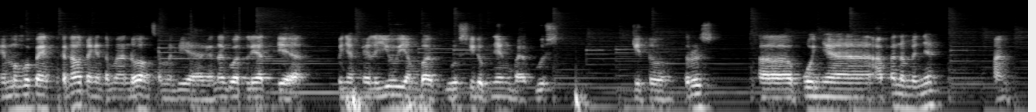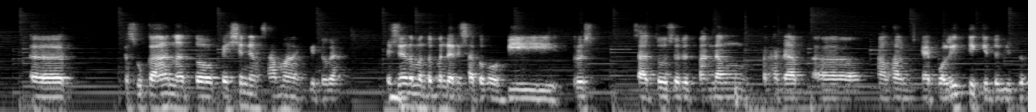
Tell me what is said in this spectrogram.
memang gue pengen kenal pengen temenan doang sama dia karena gue lihat dia punya value yang bagus hidupnya yang bagus gitu terus uh, punya apa namanya uh, kesukaan atau passion yang sama gitu kan. Biasanya teman-teman dari satu hobi, terus satu sudut pandang terhadap uh, hal-hal kayak politik gitu-gitu.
